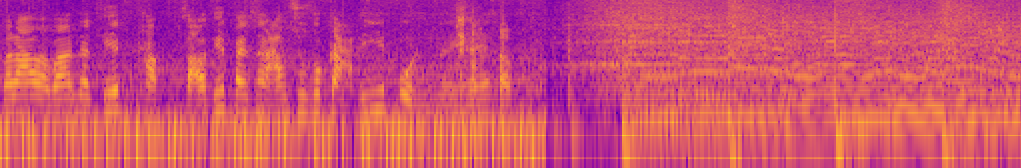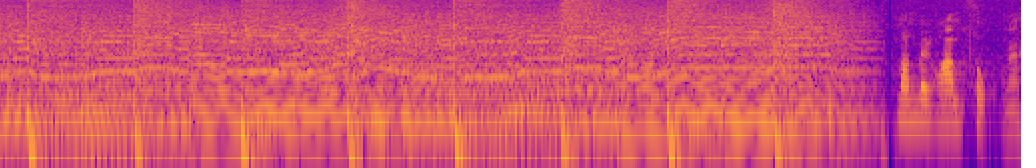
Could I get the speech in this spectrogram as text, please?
เวลาแบบวันอาทิตย์ขับเสาร์อาทิตย์ไปสนามซูซูกะที่ญี่ปุ่นอะไรอย่างเงี้ยครับมันเป็นความสุขนะ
